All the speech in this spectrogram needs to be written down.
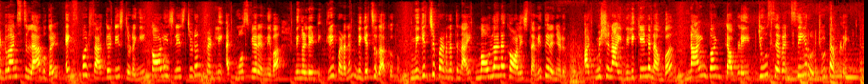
അഡ്വാൻസ്ഡ് ലാബുകൾ എക്സ്പെർട്ട് ഫാക്കൽറ്റീസ് തുടങ്ങി കോളേജിലെ സ്റ്റുഡന്റ് ഫ്രണ്ട്ലി അറ്റ്മോസ്ഫിയർ എന്നിവ നിങ്ങളുടെ ഡിഗ്രി പഠനം മികച്ചതാക്കുന്നു. മികച്ച പഠനത്തിനായി മൗലാന കോളേജ് തന്നെ തിരഞ്ഞെടുക്കും. അഡ്മിഷനായി വിളിക്കേണ്ട number nine one double eight two seven zero two double eight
